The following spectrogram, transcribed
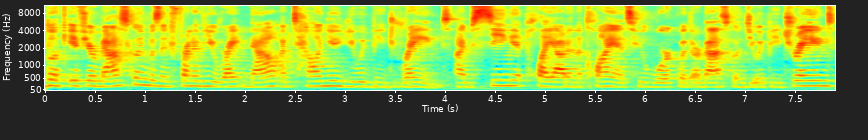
Look, if your masculine was in front of you right now, I'm telling you, you would be drained. I'm seeing it play out in the clients who work with their masculines. You would be drained.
